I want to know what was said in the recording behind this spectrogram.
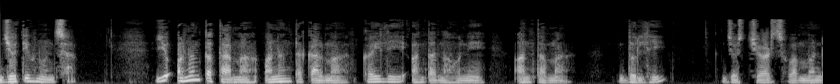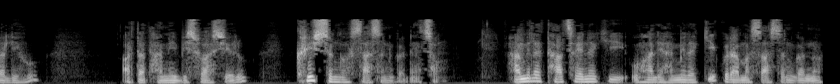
ज्योति हुनुहुन्छ। यो अनन्ततामा अनन्तकालमा कहिले अन्त नहुने अन्तमा दुल्ली जो चर्च वा मण्डली हो अर्थात हामी विश्वासीहरू ख्रिससँग शासन गर्नेछौ। हामीलाई थाहा छैन कि उहाँले हामीलाई के कुरामा शासन गर्न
